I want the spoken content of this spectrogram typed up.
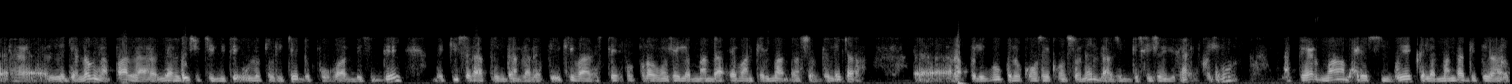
Euh, le dialogue n'a pas la, légitimité ou l'autorité de pouvoir décider de qui sera président de la République, qui va rester pour prolonger le mandat éventuellement d'un chef de l'État. Euh, rappelez-vous que le Conseil constitutionnel, dans une décision du 24 jours, a clairement précisé que le mandat du président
